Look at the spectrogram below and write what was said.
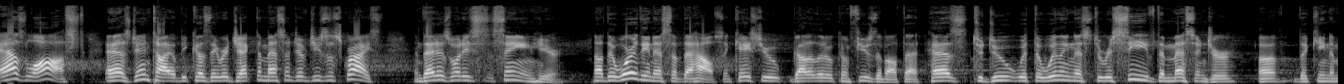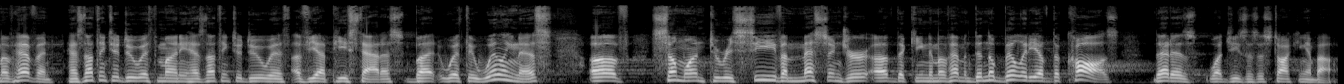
as lost as Gentile because they reject the message of Jesus Christ. And that is what he's saying here. Now, the worthiness of the house, in case you got a little confused about that, has to do with the willingness to receive the messenger of the kingdom of heaven. Has nothing to do with money, has nothing to do with a VIP status, but with the willingness of someone to receive a messenger of the kingdom of heaven, the nobility of the cause. That is what Jesus is talking about.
